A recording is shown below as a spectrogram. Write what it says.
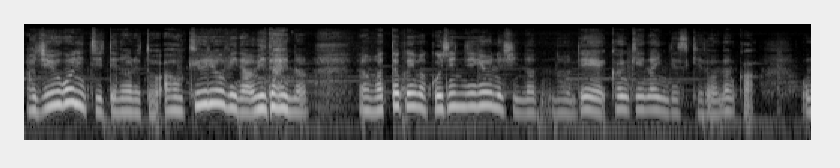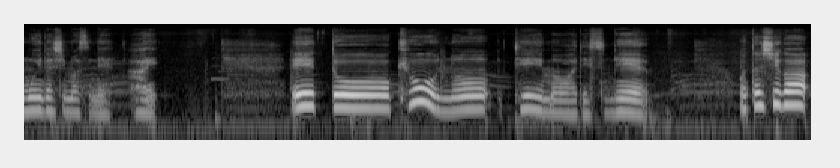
あ15日ってなるとあお給料日だみたいな。あ全く今個人事業主なので関係ないんですけどなんか思い出しますね。はい。えっ、ー、と今日のテーマはですね私が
